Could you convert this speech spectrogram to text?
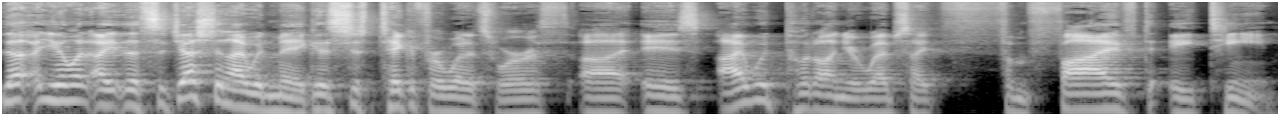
The, you know what I, the suggestion i would make is just take it for what it's worth uh, is i would put on your website from 5 to 18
